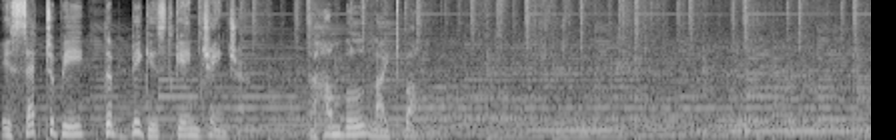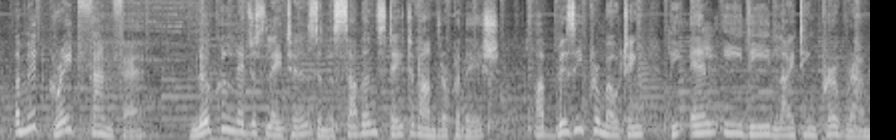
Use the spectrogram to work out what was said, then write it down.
is said to be the biggest game changer the humble light bulb. Amid great fanfare, local legislators in the southern state of Andhra Pradesh are busy promoting the LED lighting program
